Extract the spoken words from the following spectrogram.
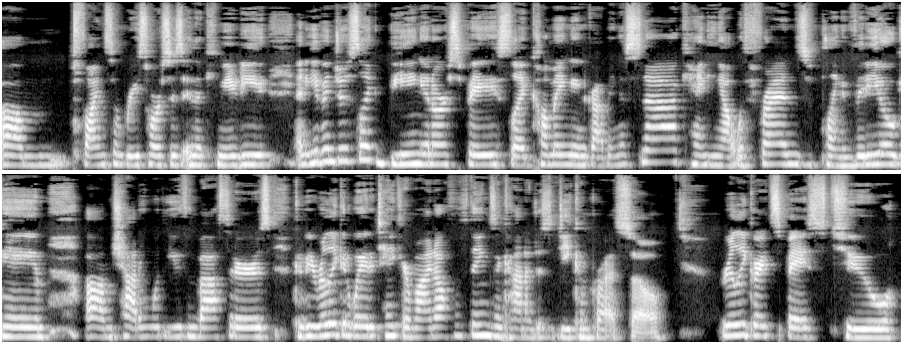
um, find some resources in the community. And even just like being in our space, like coming and grabbing a snack, hanging out with friends, playing a video game, um, chatting with youth ambassadors could be a really good way to take your mind off of things and kind of just decompress. So, really great space to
